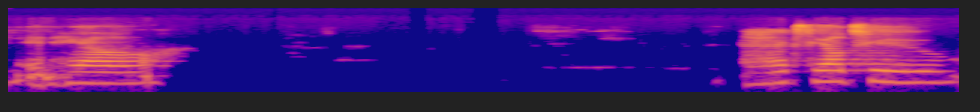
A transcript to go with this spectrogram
And inhale Exhale two.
